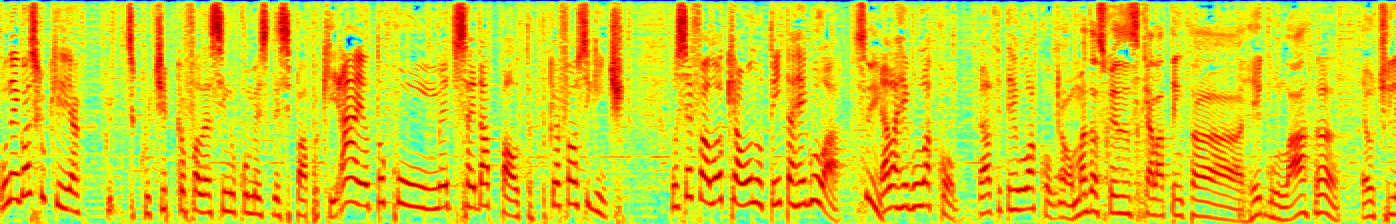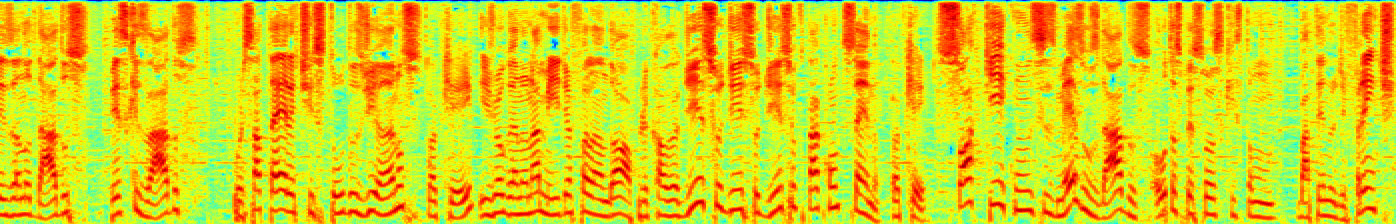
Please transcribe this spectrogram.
O negócio que eu queria discutir, porque eu falei assim no começo desse papo aqui, ah, eu tô com medo de sair da pauta, porque eu falo o seguinte, você falou que a ONU tenta regular. Sim. Ela regula como? Ela tenta regular como? Não, uma das coisas que ela tenta regular Ah. é utilizando dados pesquisados por satélite, estudos de anos, Ok, e jogando na mídia falando, ó, por causa disso, disso, disso que tá acontecendo. ok. Só que com esses mesmos dados, outras pessoas que estão batendo de frente,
